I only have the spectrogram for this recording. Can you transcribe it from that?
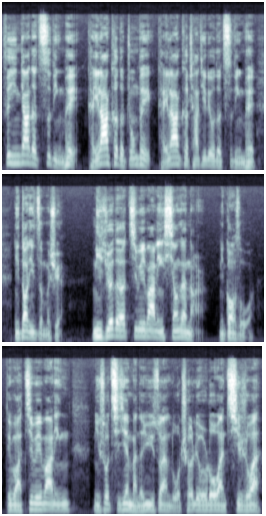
飞行家的次顶配，凯迪拉克的中配，凯迪拉克 XT6 的次顶配，你到底怎么选？你觉得 GV80 香在哪儿？你告诉我，对吧？G V 八零你说旗舰版的预算裸车六十多万、七十万，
